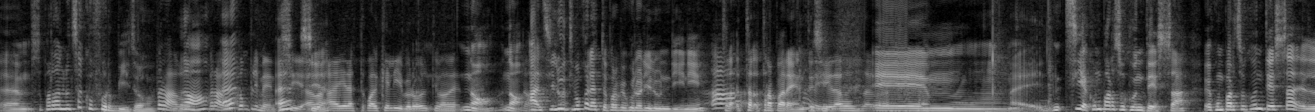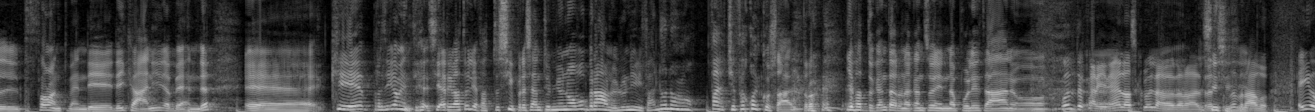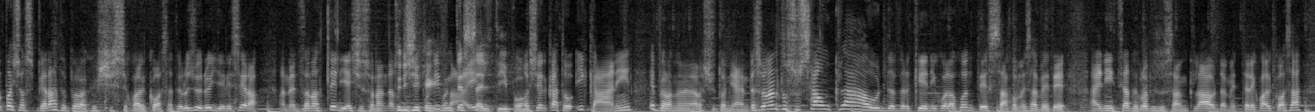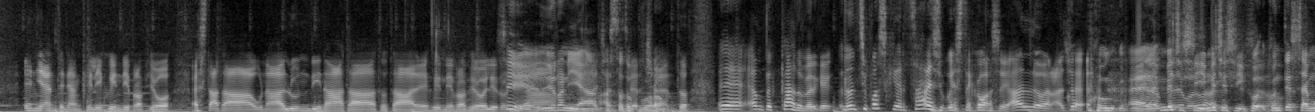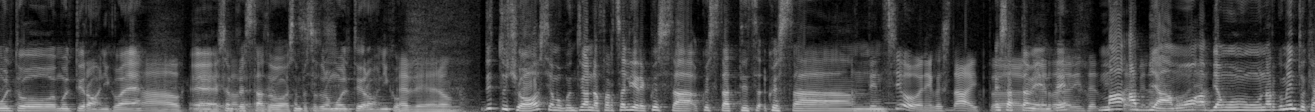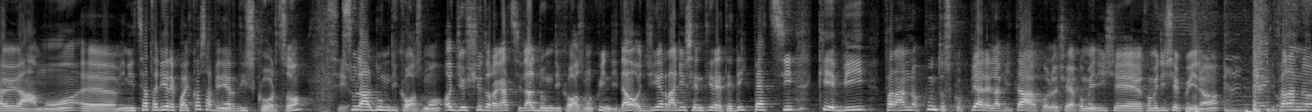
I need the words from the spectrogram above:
ehm, sto parlando un sacco forbito. Bravo, No? bravo, Eh? complimenti. Eh? sì, Sì, hai letto qualche libro ultimamente? No, no, anzi l'ultimo che ho letto è proprio quello di Lundini, Ah, tra, tra- tra parentesi. carina cosa. Ehm, eh, sì, è comparso Contessa, è comparso Contessa, il frontman dei, dei cani, la band, eh, che praticamente si è arrivato lì e ha fatto sì, presento il mio nuovo brano e Lundini fa no, no, no, fa, cioè, fa qualcos'altro. Gli ha fatto cantare una canzone in napoletano. Molto carina, eh, l'ho ascoltato tra l'altro, Sì, sì. bravo. E io poi ci ho sperato però che uscisse qualcosa, te lo giuro, io ieri sera a mezzanotte 10 sono andato Tu dici che Spotify, Contessa è il tipo? Ho cercato i cani e però non era uscito niente. Sono andato su SoundCloud perché Nicola Contessa, come sapete, ha iniziato proprio su SoundCloud a mettere qualcosa e niente neanche lì, quindi proprio è stata una lundinata totale, quindi proprio l'ironia. Sì, l'ironia a stato puro. 100%. E è un peccato perché non si può scherzare su queste cose. Allora, cioè Con- eh, io non invece sì, invece sì, uscisse Co- Contessa è molto, molto ironico, eh. Ah, ok, È sempre vabbè. stato, sempre stato uno molto ironico. È vero. Detto ciò, stiamo continuando a far salire questa, questa, attezza- questa mm, Attenzione, questa hype. per Esattamente, ma abbiamo, abbiamo un argomento che avevamo eh, iniziato a dire qualcosa venerdì scorso Sì. sull'album di Cosmo. Oggi è uscito ragazzi l'album di Cosmo, quindi da oggi in radio sentirete dei pezzi che vi faranno appunto scoppiare l'abitacolo, cioè come dice, come dice qui, no? Ti faranno,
